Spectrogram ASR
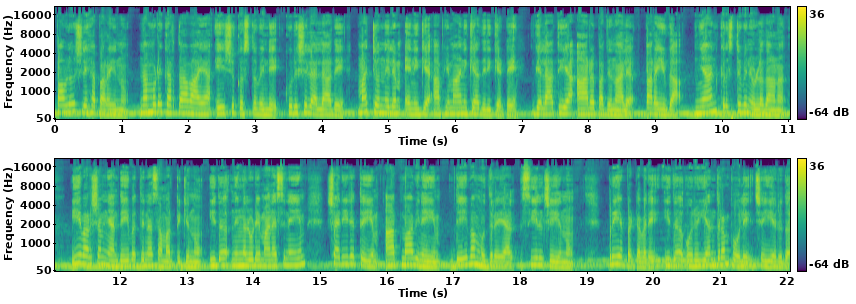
പൗലോശ്ലിഹ പറയുന്നു നമ്മുടെ കർത്താവായ യേശു ക്രിസ്തുവിന്റെ കുരിശിലല്ലാതെ മറ്റൊന്നിലും എനിക്ക് അഭിമാനിക്കാതിരിക്കട്ടെ. ഗലാത്തിയ ആറ് പതിനാല് പറയുക ഞാൻ ക്രിസ്തുവിനുള്ളതാണ്. ഈ വർഷം ഞാൻ ദൈവത്തിന് സമർപ്പിക്കുന്നു. ഇത് നിങ്ങളുടെ മനസ്സിനെയും ശരീരത്തെയും ആത്മാവിനെയും ദൈവമുദ്രയാൽ സീൽ ചെയ്യുന്നു. പ്രിയപ്പെട്ടവരെ ഇത് ഒരു യന്ത്രം പോലെ ചെയ്യരുത്.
